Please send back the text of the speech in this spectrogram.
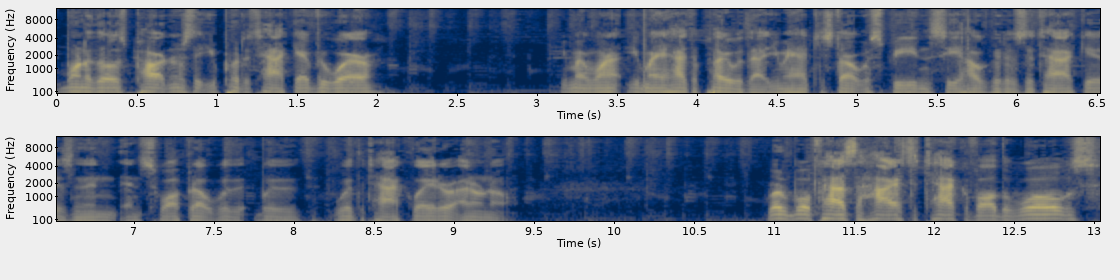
one of those partners that you put attack everywhere. You might want you might have to play with that. You may have to start with speed and see how good his attack is, and then and swap it out with with with attack later. I don't know. Red Wolf has the highest attack of all the wolves.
